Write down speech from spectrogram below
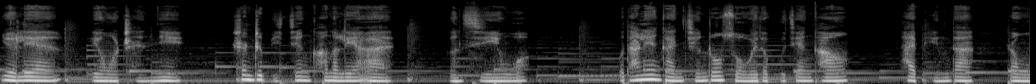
虐恋令我沉溺。甚至比健康的恋爱更吸引我。我贪恋感情中所谓的不健康，太平淡，让我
